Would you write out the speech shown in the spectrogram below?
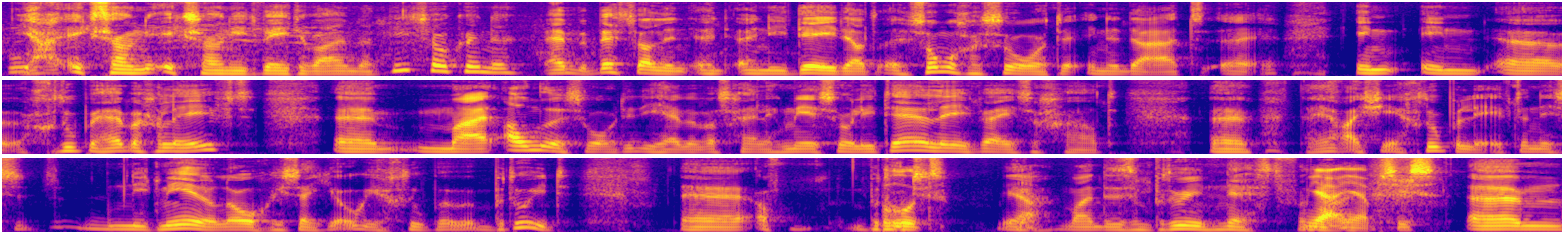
Ja, ik zou, ik zou niet weten waarom dat niet zou kunnen. We hebben best wel een, een, een idee dat eh, sommige soorten inderdaad eh, in, in eh, groepen hebben geleefd. Eh, maar andere soorten die hebben waarschijnlijk meer solitaire leefwijze gehad. Eh, nou ja, als je in groepen leeft, dan is het niet meer dan logisch dat je ook in groepen broeit. Eh, of. Broedt. Ja, Ja. maar het is een broeiend nest. Ja, vandaar. ja, precies. Ehm,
